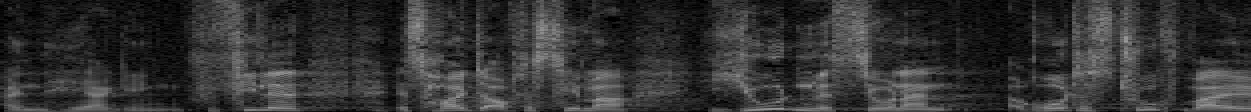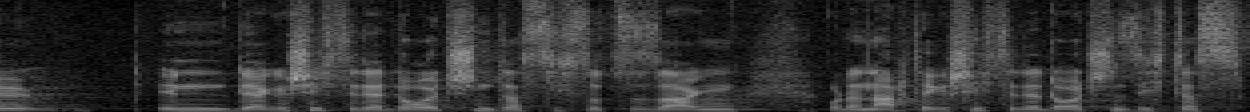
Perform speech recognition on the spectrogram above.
einherging. Für viele ist heute auch das Thema Judenmission ein rotes Tuch, weil in der Geschichte der Deutschen, dass sich sozusagen, oder nach der Geschichte der Deutschen, sich das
